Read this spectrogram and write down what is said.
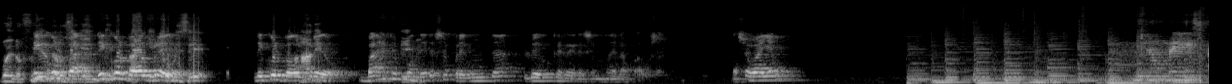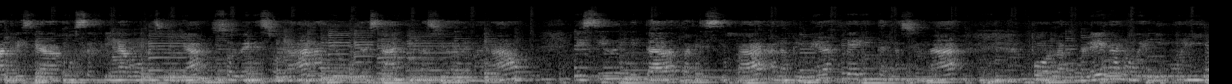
Bueno, disculpa, lo siguiente. disculpa, Alfredo. comencé- Disculpa, Ah, Alfredo. Vas a responder esa pregunta luego que regresemos de la pausa. No se vayan. Mi nombre es Patricia Josefina Gómez Millán, soy venezolana, llevo tres años en la ciudad de Manao. He sido invitada a participar a la primera feria internacional por la colega Noemí Morillo,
